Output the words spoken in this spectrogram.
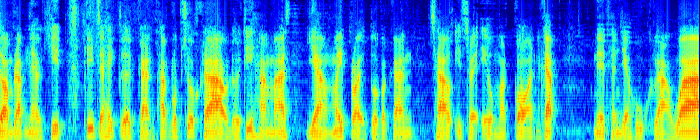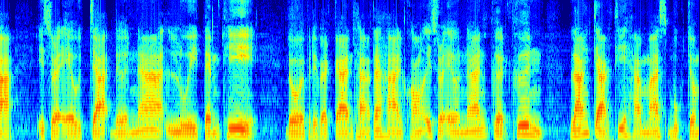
ยอมรับแนวคิดที่จะให้เกิดการพักรบชั่วคราว โดยที่ฮามาสยังไม่ปล่อยตัวประกันชาวอิสราเอลมาก่อนนะครับเนทันยาฮูกล่าวว่า อิสราเอลจะเดินหน้าลุยเต็มที่ โดยปฏิบัติการทางทหารของอิสราเอลนั้นเกิดขึ้น หลังจากที่ฮามาสบุกโจม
